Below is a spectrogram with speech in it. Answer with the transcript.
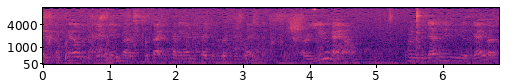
He's compelled to defend him by the fact of having undertaken the representation. Are you now, under the definition you just gave us,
